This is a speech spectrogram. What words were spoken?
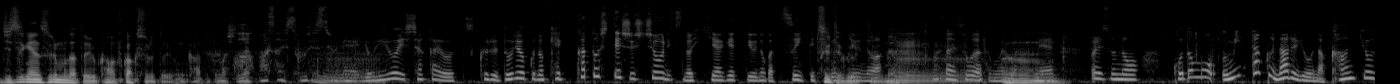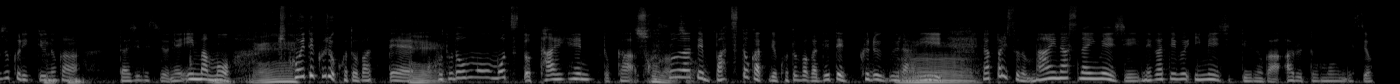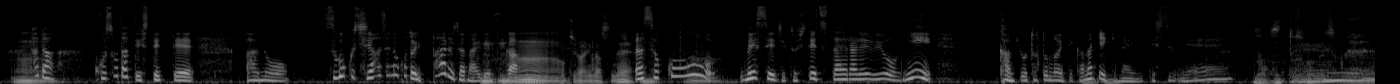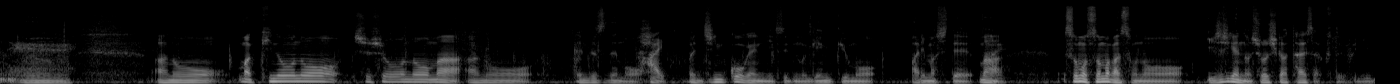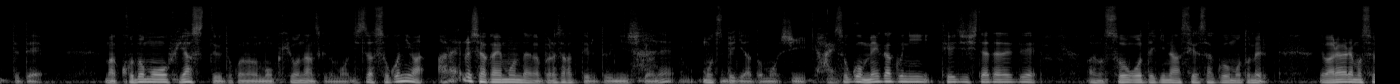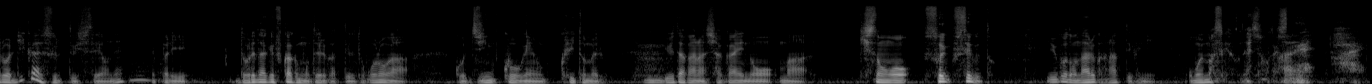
実現するものだという感を深くするというふうに語ってましてねあ。まさにそうですよね、より良い社会を作る努力の結果として出生率の引き上げっていうのがついてくるっていうのはね。うんまさにそうだと思いますね。やっぱりその子供を産みたくなるような環境づくりっていうのが大事ですよね。今もね。聞こえてくる言葉って、ええ。子供を持つと大変とか子育て罰とかっていう言葉が出てくるぐらい、うん。やっぱりそのマイナスなイメージネガティブイメージっていうのがあると思うんですよ。ただ子育てしててあのすごく幸せなこといっぱいあるじゃないですか。うんもちろんありますね。そこをメッセージとして伝えられるように環境を整えていかなきゃいけないですよね。まあ本当そうですね。あのまあ昨日の首相のまああの演説でも、はい。人口減についての言及もありまして、まあ、はい。そもそもがその異次元の少子化対策というふうに言ってて、まあ子供を増やすというところの目標なんですけども、実はそこにはあらゆる社会問題がぶら下がっているという認識をね持つべきだと思うし、はい。そこを明確に提示していただいて、あの総合的な政策を求める。で我々もそれを理解するという姿勢をね、うんやっぱりどれだけ深く持てるかっていうところがこう人口減を食い止めるうん豊かな社会のまあ既存を防ぐ防ぐということになるかなっていうふうに思いますけどね。そうですね。はい。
